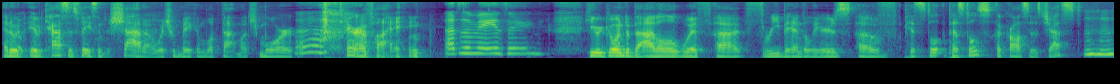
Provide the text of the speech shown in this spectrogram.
And it would, it would cast his face into shadow which would make him look that much more terrifying. That's amazing. He would go into battle with uh, three bandoliers of pistol pistols across his chest mm-hmm.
